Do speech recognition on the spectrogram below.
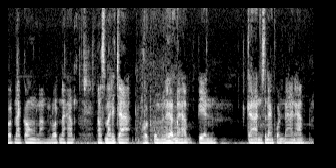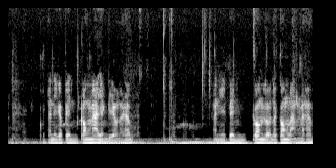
รถและกล้องหลังรถนะครับ เราสามารถที่จะกดปุ่มเลือกนะครับ เปลี่ยนการแสดงผลได้นะครับกดอันนี้ก็เป็นกล้องหน้าอย่างเดียวนะครับ อันนี้เป็นกล้องรถและกล้องหลังนะครับ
